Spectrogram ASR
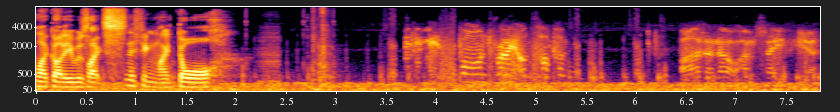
Oh my god, he was like sniffing my door. It spawned right on top of me. I don't know, I'm safe here.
